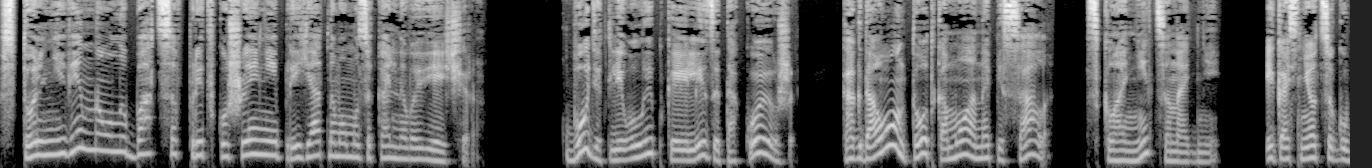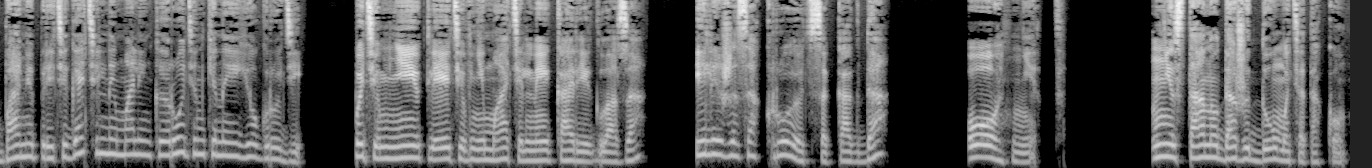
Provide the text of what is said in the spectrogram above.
столь невинно улыбаться в предвкушении приятного музыкального вечера. Будет ли улыбка Элизы такой же, когда он, тот, кому она писала, склонится над ней и коснется губами притягательной маленькой родинки на ее груди? Потемнеют ли эти внимательные карие глаза или же закроются, когда... О, нет. Не стану даже думать о таком.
